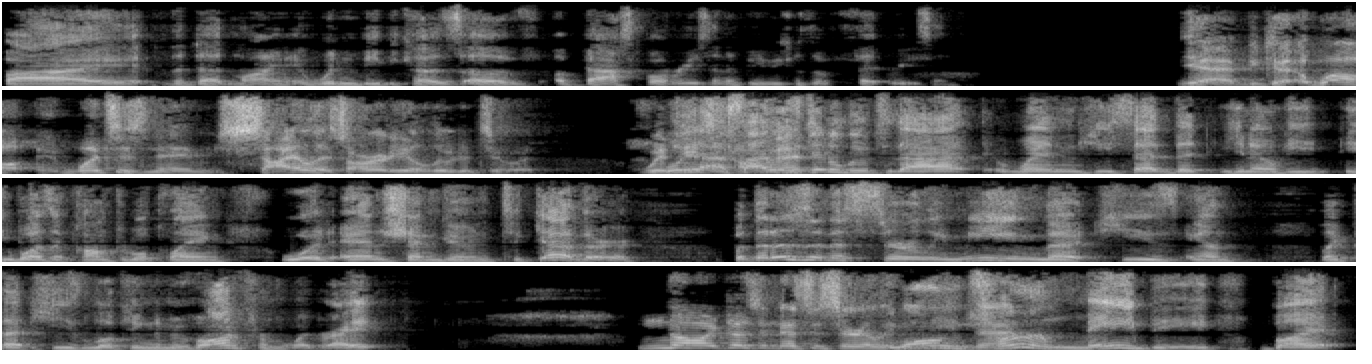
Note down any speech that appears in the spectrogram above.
by the deadline, it wouldn't be because of a basketball reason. It'd be because of fit reason. Yeah, because well, what's his name? Silas already alluded to it. Well, yeah, comment. Silas did allude to that when he said that you know he he wasn't comfortable playing Wood and Sengun together, but that doesn't necessarily mean that he's and like that he's looking to move on from Wood, right? No, it doesn't necessarily. Mean long term, maybe, but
